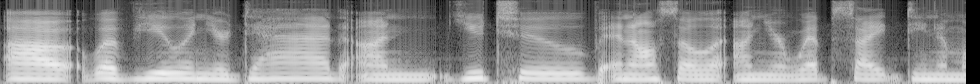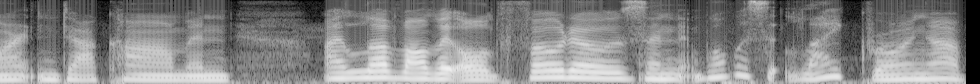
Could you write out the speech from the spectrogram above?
uh, of you and your dad on YouTube and also on your website, dinamartin.com. And I love all the old photos. And what was it like growing up,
